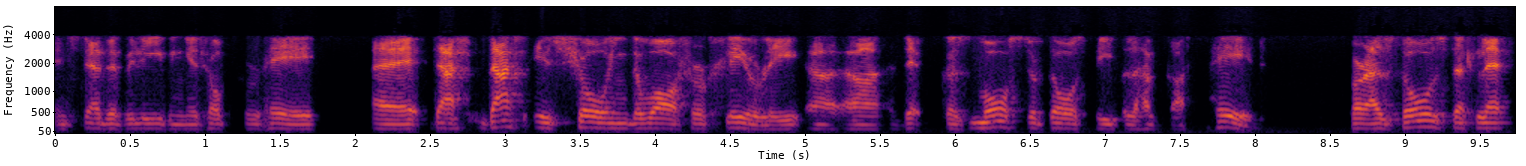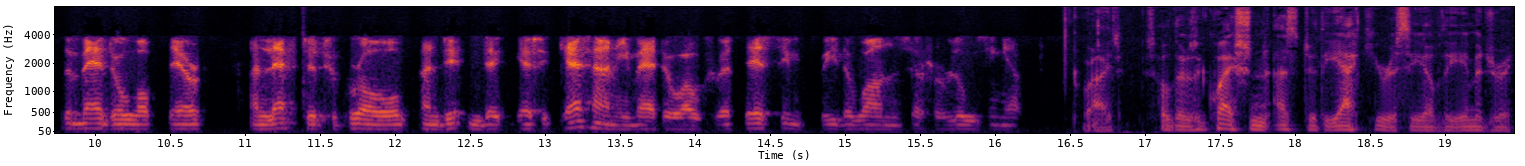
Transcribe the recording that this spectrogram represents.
instead of leaving it up for hay, uh, that that is showing the water clearly uh, uh, because most of those people have got paid, whereas those that left the meadow up there and left it to grow and didn't get get any meadow out of it, they seem to be the ones that are losing out. Right. So there's a question as to the accuracy of the imagery.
